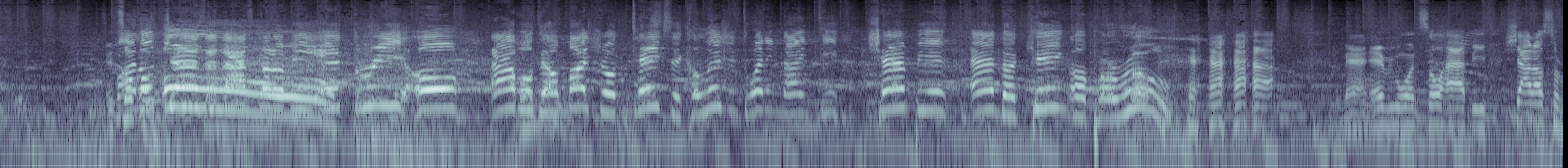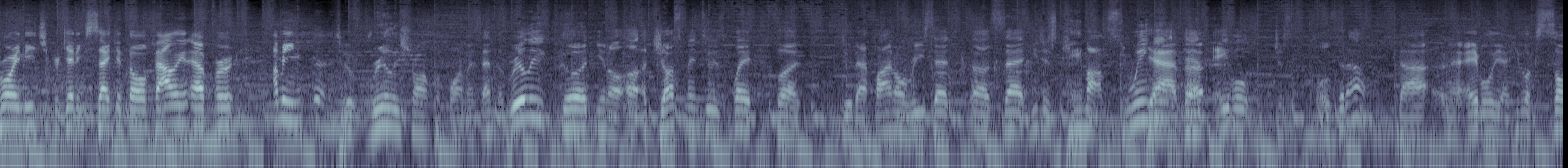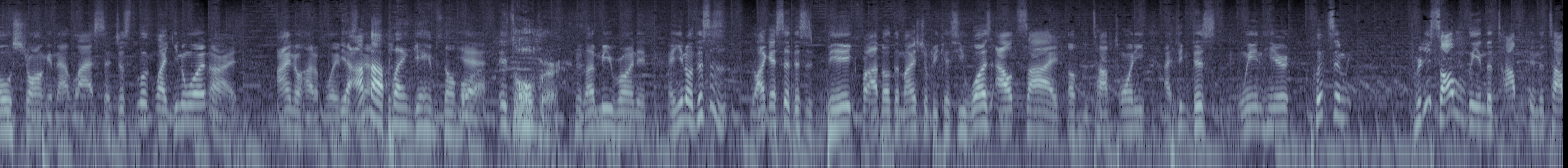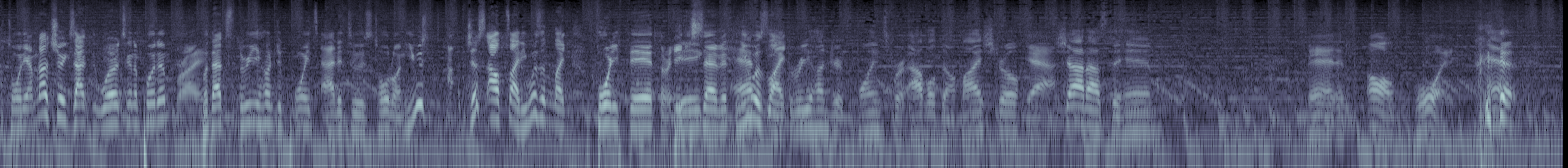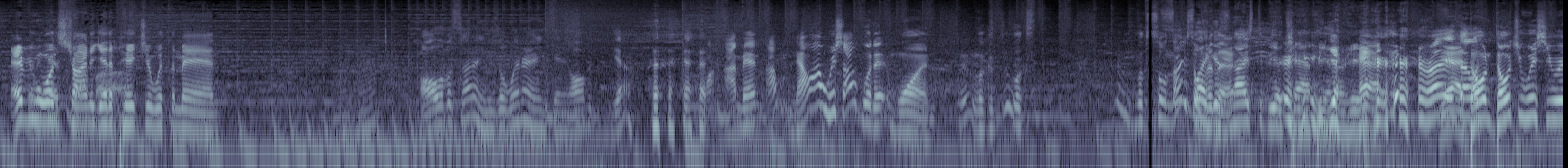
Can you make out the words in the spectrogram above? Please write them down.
It's Final chance, and that's gonna be it. 3-0. Abel Del Maestro takes it. Collision 2019 champion and the king of Peru. Man, everyone's so happy. Shout outs to RoyNichi for getting second, though. Valiant effort. I mean, really strong performance and really good, you know, uh, adjustment to his play. But dude, that final reset uh, set, he just came out swinging Yeah, the- and Abel just closed it out. That, uh, Abel, yeah, he looked so strong in that last set. Just looked like, you know what? All right, I know how to play Yeah, this Yeah, I'm now. not playing games no more. Yeah. It's over. Let me run in. And you know, this is, like I said, this is big for Abel de Maestro because he was outside of the top 20. I think this win here puts him pretty solidly in the top in the top 20. I'm not sure exactly where it's gonna put him, Right. but that's 300 points added to his total, and he was uh, just outside. He wasn't like 45th or Big, 87th. He was like 300 points for Abel Del Maestro. Yeah. Shout outs to him. Man, and, oh boy. Everyone's trying to get a picture with the man. Mm-hmm. All of a sudden, he's a winner and he's getting all the. Yeah. I man, I, now I wish I would have won. It looks, it looks, it looks so nice Seems over like there. it's nice to be a champion yeah. here, right? Yeah, don't don't you wish you were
